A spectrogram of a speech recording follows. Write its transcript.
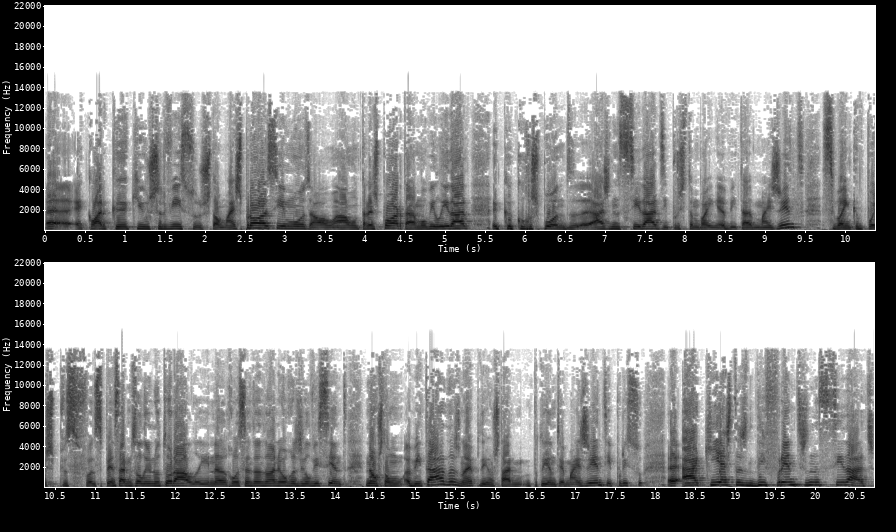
Ah, é claro que, que os serviços estão mais próximos, há, há um transporte, há a mobilidade que corresponde às necessidades e por isso também habita mais gente, se bem que depois, se, pensarmos ali no Toral e na Rua Santo António ou Rua Gil Vicente, não estão habitadas, não é? Podiam estar, podiam ter mais gente e por isso há aqui estas diferentes necessidades.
